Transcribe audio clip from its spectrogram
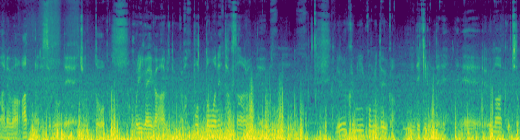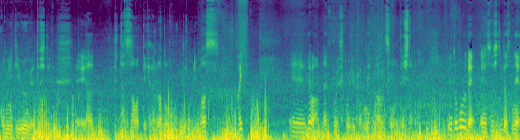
あれはあったりするのでちょっと掘りがいがあるというかボットもねたくさんあるんで、うん、いろいろ組み込みというかできるんでね、ちょっとコミュニティ運営として、え、やって携わっていけたらなと思っております。はい、えー、では、ね、ボイス交流会のね感想でしたと。いうところで、えー、そしてですね、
